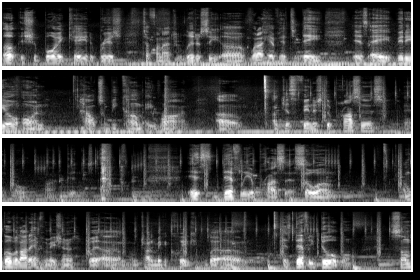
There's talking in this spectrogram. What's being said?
up? It's your boy K, the Bridge to Financial Literacy. Uh, what I have here today is a video on how to become a Ron. Um, I just finished the process, and oh my goodness, it's definitely a process. So um, I'm gonna go over a lot of information, but um, I'm trying to make it quick. But um, it's definitely doable. Some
